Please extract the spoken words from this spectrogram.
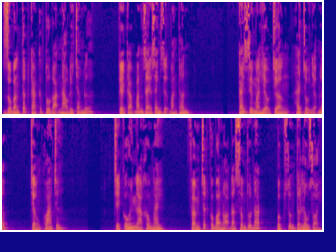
Dù bằng tất cả các thủ đoạn nào đi chăng nữa, kể cả bán rẻ danh dự bản thân. Cái gì mà hiệu trưởng hay chủ nhiệm lớp, trưởng khoa chứ? Chỉ có huynh là không hay, phẩm chất của bọn họ đã sớm thối nát, bục dưỡng từ lâu rồi.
